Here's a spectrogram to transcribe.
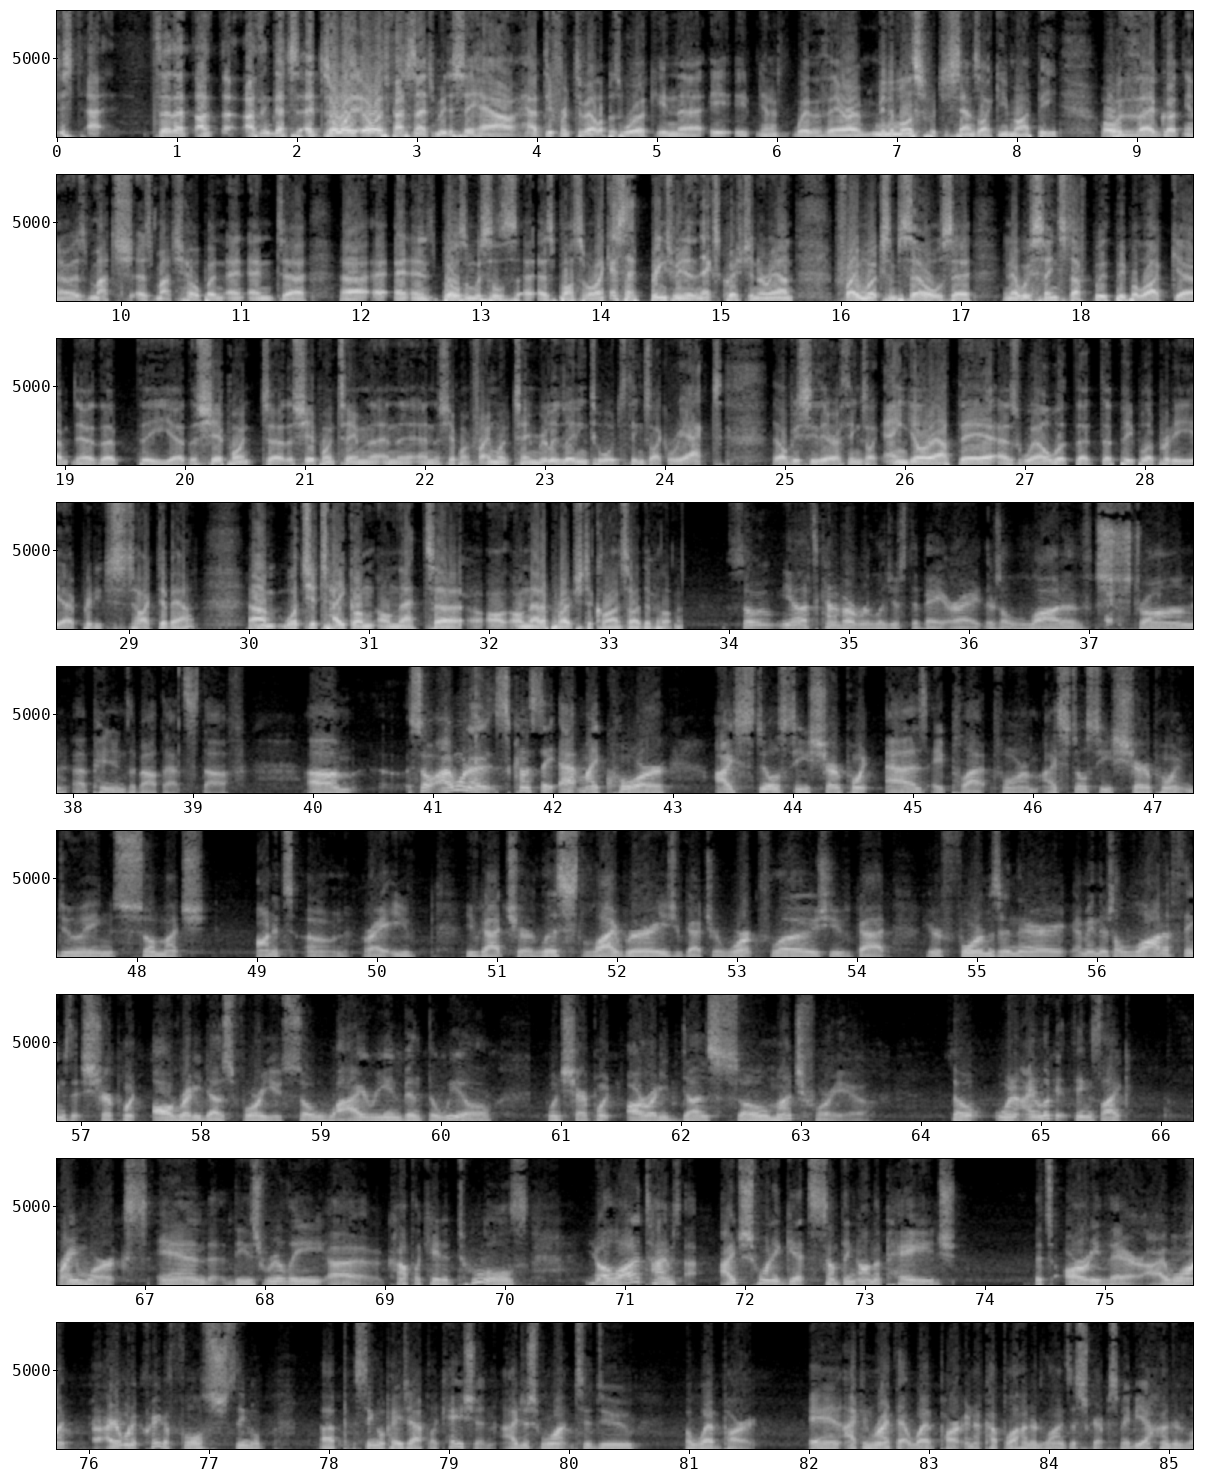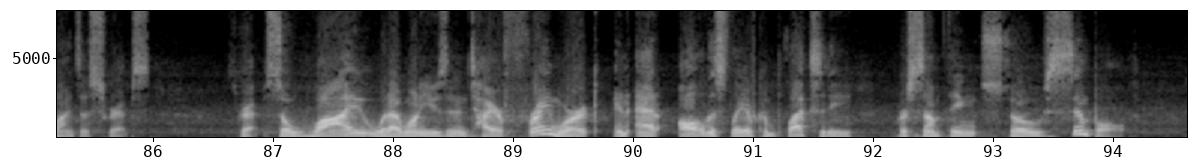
Just uh, so that I, I, think that's it's always it always fascinates me to see how, how different developers work in the it, you know whether they're a minimalist, which it sounds like you might be, or whether they've got you know as much as much help and and and, uh, uh, and, and bells and whistles as possible. I guess that brings me to the next question around frameworks themselves. Uh, you know we've seen stuff with people like uh, the the uh, the SharePoint uh, the SharePoint team and the and the SharePoint framework team really leaning towards things like React. Obviously there are things like Angular out there as well that that, that people are pretty pretty psyched about. Um, what's your take on on that uh, on that approach to client side development? So you know that's kind of a religious debate, right? There's a lot of strong opinions about that stuff. Um, so I want to kind of say at my core, I still see SharePoint as a platform. I still see SharePoint doing so much on its own, right? You've you've got your list libraries, you've got your workflows, you've got your forms in there. I mean, there's a lot of things that SharePoint already does for you. So why reinvent the wheel when SharePoint already does so much for you? So when I look at things like frameworks and these really uh, complicated tools, you know, a lot of times I just want to get something on the page that's already there. I want I don't want to create a full single uh, single page application. I just want to do a web part, and I can write that web part in a couple of hundred lines of scripts, maybe a hundred lines of scripts script. So why would I want to use an entire framework and add all this layer of complexity for something so simple?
